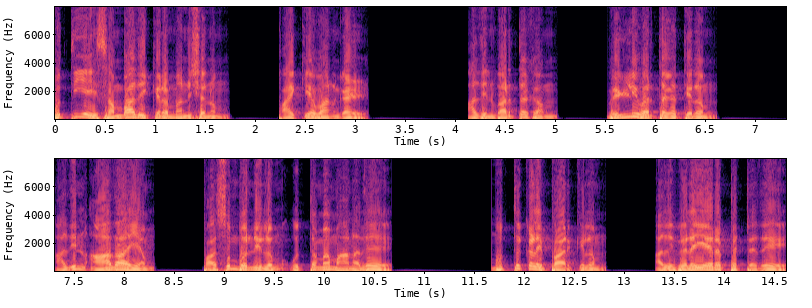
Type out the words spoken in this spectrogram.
புத்தியை சம்பாதிக்கிற மனுஷனும் பாக்கியவான்கள். அதன் வர்த்தகம் வெள்ளி வர்த்தகத்திலும் அதன் ஆதாயம் பசும்பொன்னிலும் உத்தமமானது. முத்துக்களை பார்க்கிலும் அது விலையேறப் பெற்றது.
